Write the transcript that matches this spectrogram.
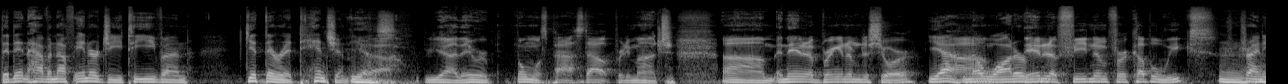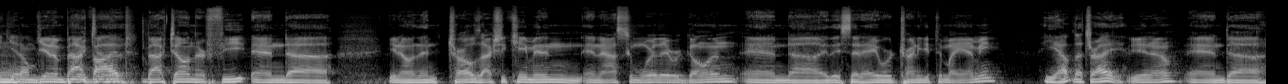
that didn't have enough energy to even get their attention. Yes. Yeah, they were almost passed out pretty much. Um, and they ended up bringing them to shore. Yeah, no Um, water. They ended up feeding them for a couple weeks, trying to get them get them back revived. to back to on their feet, and uh, you know, and then Charles actually came in and asked them where they were going, and uh, they said, "Hey, we're trying to get to Miami." Yep, that's right. You know, and uh,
